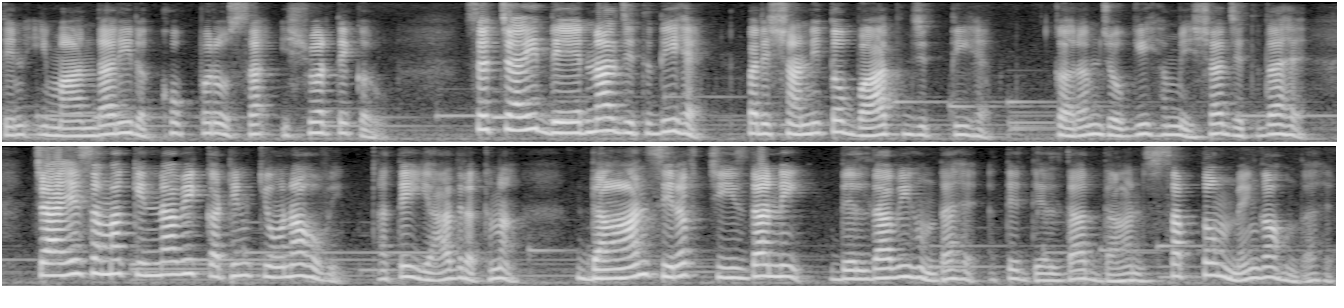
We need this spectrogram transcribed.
3 ਇਮਾਨਦਾਰੀ ਰੱਖੋ, ਭਰੋਸਾ ਈਸ਼ਵਰ ਤੇ ਕਰੋ। ਸੱਚਾਈ ਦੇਰ ਨਾਲ ਜਿੱਤਦੀ ਹੈ, ਪਰੇਸ਼ਾਨੀ ਤੋਂ ਬਾਅਦ ਜਿੱਤਦੀ ਹੈ। ਕਰਮ ਜੋਗੀ ਹਮੇਸ਼ਾ ਜਿੱਤਦਾ ਹੈ। ਚਾਹੇ ਸਮਾਂ ਕਿੰਨਾ ਵੀ ਕਠਿਨ ਕਿਉਂ ਨਾ ਹੋਵੇ, ਅਤੇ ਯਾਦ ਰੱਖਣਾ, ਦਾਨ ਸਿਰਫ ਚੀਜ਼ ਦਾ ਨਹੀਂ ਦਿਲ ਦਾ ਵੀ ਹੁੰਦਾ ਹੈ ਅਤੇ ਦਿਲ ਦਾ ਦਾਨ ਸਭ ਤੋਂ ਮਹਿੰਗਾ ਹੁੰਦਾ ਹੈ।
